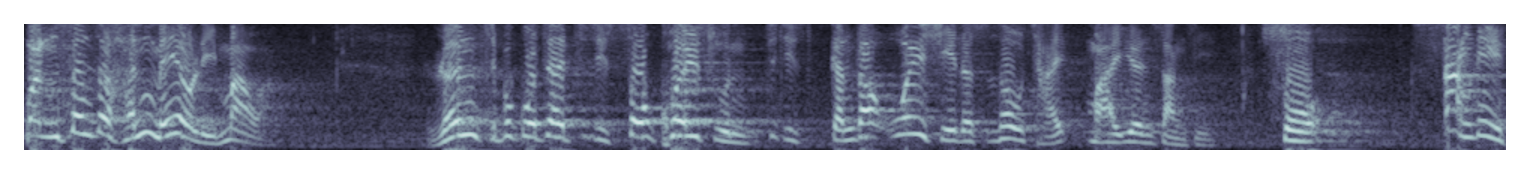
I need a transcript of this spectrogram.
本身就很没有礼貌啊。人只不过在自己受亏损、自己感到威胁的时候才埋怨上帝，说：“上帝，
